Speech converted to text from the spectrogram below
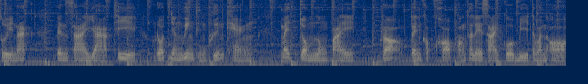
สุยนัก เป็นทรายหยาบที่รถยังวิ่งถึงพื้นแข็ง ไม่จมลงไป เพราะเป็นขอบขอบของทะเลทรายโกบีตะวันออก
